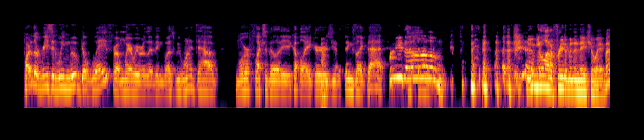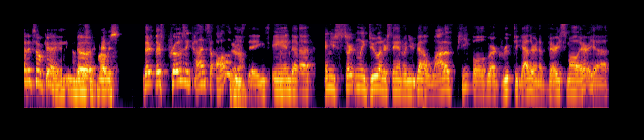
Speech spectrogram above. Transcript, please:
Part of the reason we moved away from where we were living was we wanted to have more flexibility, a couple acres, you know, things like that. Freedom. you don't get a lot of freedom in an HOA, but it's okay. You know, there's, the pros. There, there's pros and cons to all of yeah. these things, and uh, and you certainly do understand when you've got a lot of people who are grouped together in a very small area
